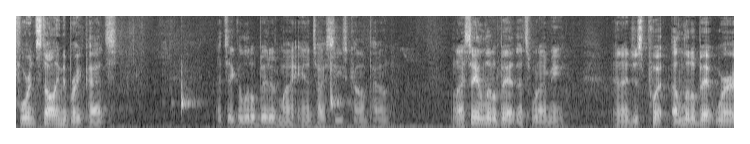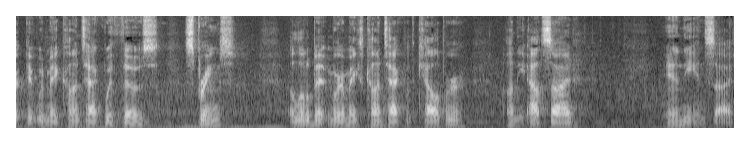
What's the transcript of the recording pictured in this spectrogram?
For installing the brake pads, I take a little bit of my anti-seize compound. When I say a little bit, that's what I mean and I just put a little bit where it would make contact with those springs, a little bit where it makes contact with caliper on the outside and the inside,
